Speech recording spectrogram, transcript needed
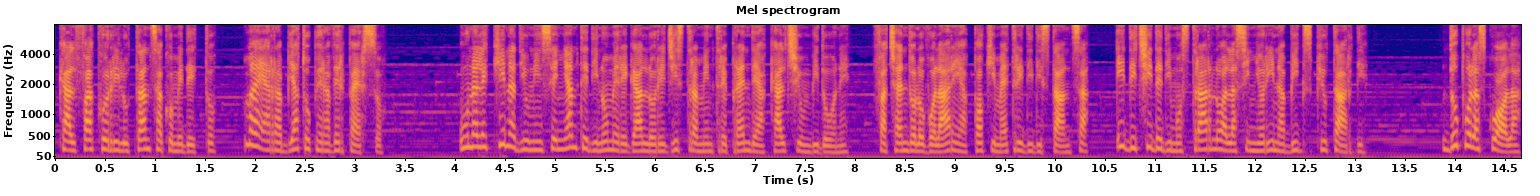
Cal fa con riluttanza come detto, ma è arrabbiato per aver perso. Una lecchina di un insegnante di nome Regallo registra mentre prende a calci un bidone, facendolo volare a pochi metri di distanza, e decide di mostrarlo alla signorina Biggs più tardi. Dopo la scuola,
